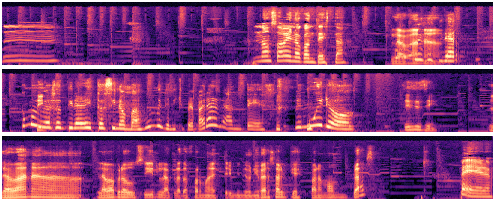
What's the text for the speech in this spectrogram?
Mm. No sabe, no contesta. La ¿Cómo me van vas a a... tirar? ¿Cómo Sí. me vas a tirar esto así nomás? Vos me tenés que preparar antes. Me muero. Sí, sí, sí. La van a... La va a producir la plataforma de streaming de Universal, que es Paramount Plus. Pero.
